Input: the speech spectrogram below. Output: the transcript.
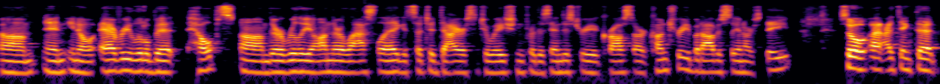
Um, and you know every little bit helps. Um, they're really on their last leg. It's such a dire situation for this industry across our country, but obviously in our state. So I, I think that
